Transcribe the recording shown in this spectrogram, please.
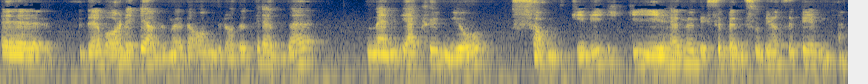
Eh, det var det ene med det andre og det tredje. Men jeg kunne jo samtidig ikke gi henne disse benzodiazepinene.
